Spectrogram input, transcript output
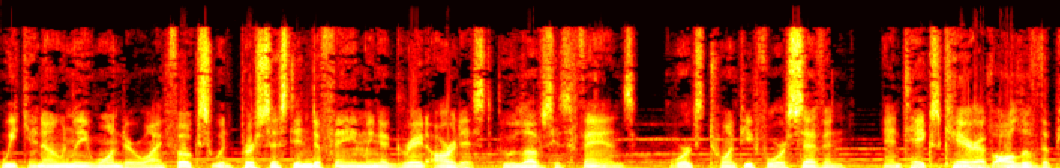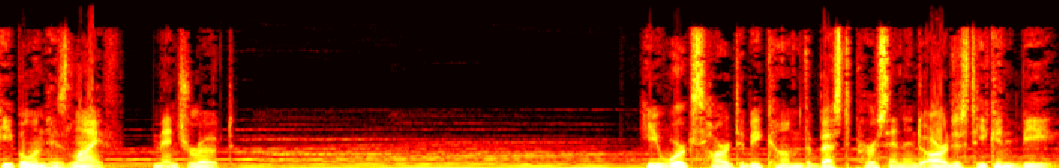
We can only wonder why folks would persist in defaming a great artist who loves his fans, works 24-7, and takes care of all of the people in his life, Mensch wrote. He works hard to become the best person and artist he can be.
